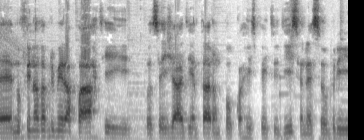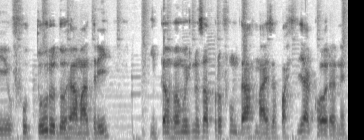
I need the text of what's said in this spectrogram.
É, no final da primeira parte, vocês já adiantaram um pouco a respeito disso, né? Sobre o futuro do Real Madrid. Então vamos nos aprofundar mais a partir de agora, né?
